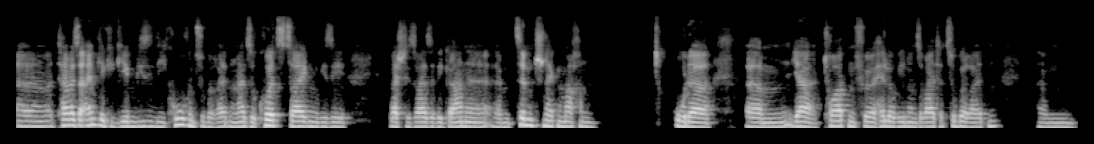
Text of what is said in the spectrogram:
äh, teilweise Einblicke geben, wie Sie die Kuchen zubereiten und halt so kurz zeigen, wie Sie beispielsweise vegane ähm, Zimtschnecken machen oder ähm, ja, Torten für Halloween und so weiter zubereiten. Ähm,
